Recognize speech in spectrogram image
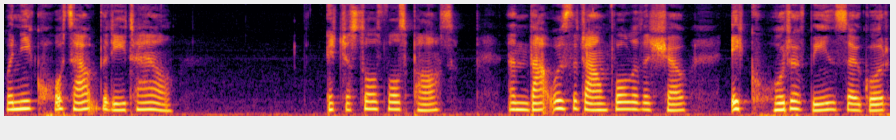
When you cut out the detail, it just all falls apart. And that was the downfall of the show. It could have been so good,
